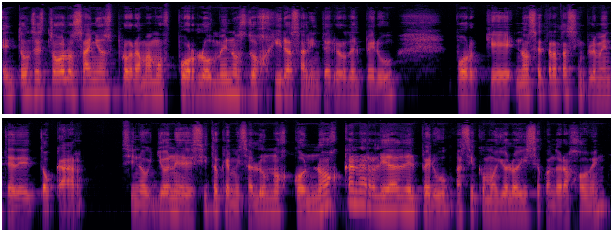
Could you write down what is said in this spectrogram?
Entonces todos los años programamos por lo menos dos giras al interior del Perú, porque no se trata simplemente de tocar, sino yo necesito que mis alumnos conozcan la realidad del Perú, así como yo lo hice cuando era joven,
